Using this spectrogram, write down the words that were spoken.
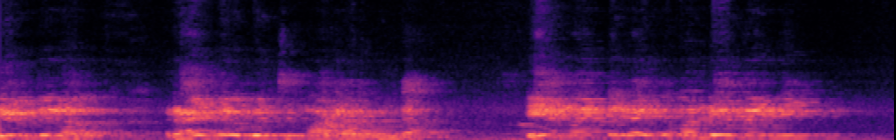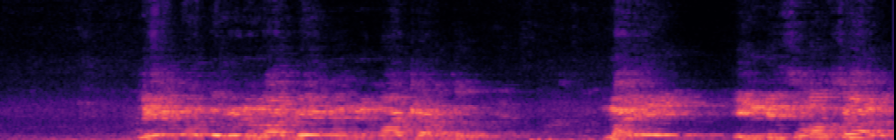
తిరుగుతున్నారు రైతుల గురించి మాట్లాడుకుంటా ఏమైంది రైతు బంధు ఏమైంది లేకపోతే రుణమాఫీ ఏమైంది మాట్లాడుతుంది మరి ఇన్ని సంవత్సరాలు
